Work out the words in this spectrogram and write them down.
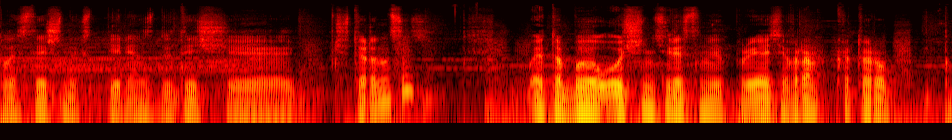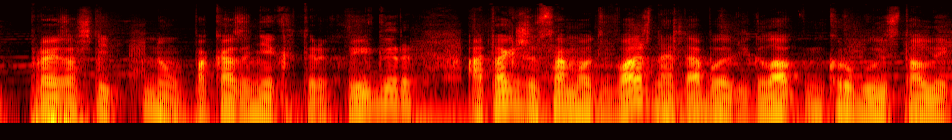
PlayStation Experience 2014. Это было очень интересное мероприятие, в рамках которого произошли ну, показы некоторых игр, а также самое вот важное, да, были глав- круглые столы,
